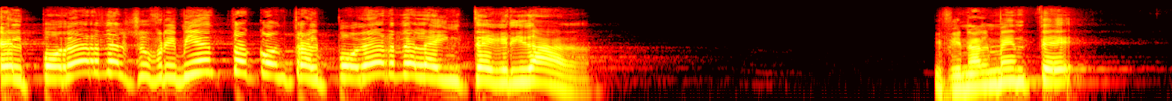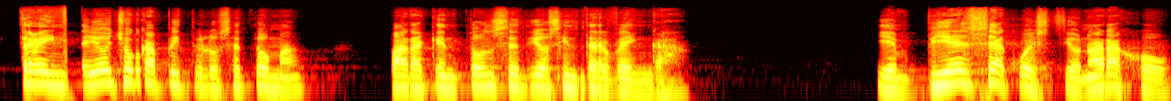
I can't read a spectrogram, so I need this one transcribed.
El poder del sufrimiento contra el poder de la integridad. Y finalmente, 38 capítulos se toman para que entonces Dios intervenga y empiece a cuestionar a Job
